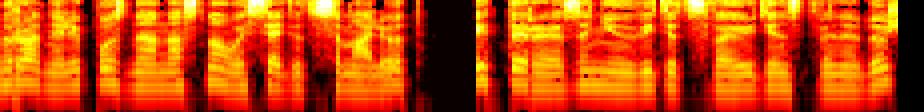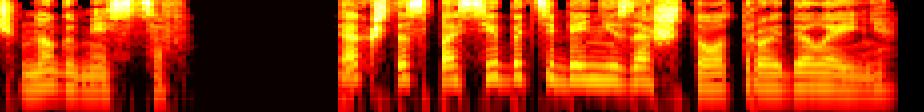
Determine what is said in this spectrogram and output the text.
Но рано или поздно она снова сядет в самолет, и Тереза не увидит свою единственную дочь много месяцев. Так что спасибо тебе ни за что, Трой Делейни.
